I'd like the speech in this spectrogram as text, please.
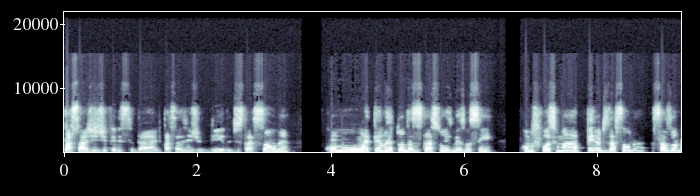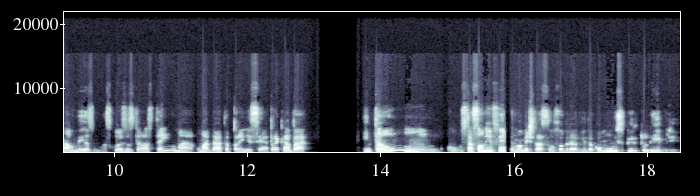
passagens de felicidade, passagens de vida, de estação, né, como um eterno retorno das estações, mesmo assim como se fosse uma periodização na, sazonal mesmo. As coisas elas têm uma, uma data para iniciar e para acabar. Então, Estação do Inferno é uma meditação sobre a vida como um espírito livre,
